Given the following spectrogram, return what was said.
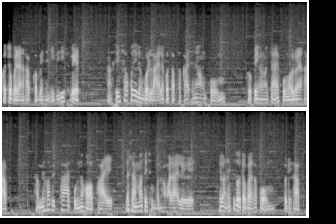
ก็จบไปแล้วนะครับกับเบนใน EP ที่11หากชื่นชอบก็อย่าลืมกดไลค์และกด Subscribe ช่องของผม เพื่อเป็นกำลังใจให้ผมด้วยนะครับ ทำไม่ข้อผิดพลาดผมต้องขออภัย และสามารถติชมกันเข้ามาได้เลยเจอกันในที่ต่อไปครับผม สวัสดีครับ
